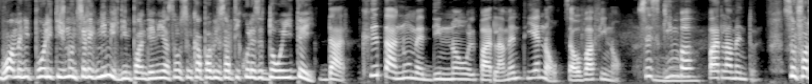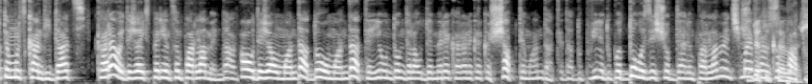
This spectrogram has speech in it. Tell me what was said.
Oamenii politici nu înțeleg nimic din pandemia asta, nu sunt capabili să articuleze două idei. Dar cât anume din noul Parlament e nou sau va fi nou? Se schimbă mm. Parlamentul. Sunt foarte mulți candidați care au deja experiență în Parlament, da? Au deja un mandat, două mandate. E un domn de la UDMR care are, cred că, șapte mandate, dar după, vine după 28 de ani în Parlament și, și mai vrea încă patru.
